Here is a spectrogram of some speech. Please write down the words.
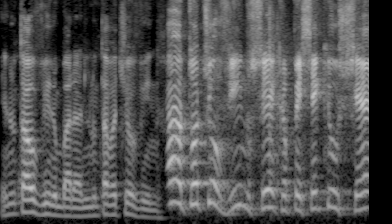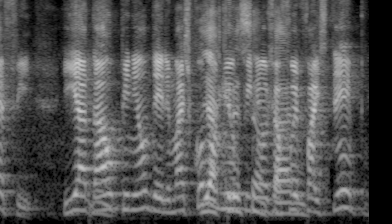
Ele não tá ouvindo, Barão, ele não tava te ouvindo. Ah, eu tô te ouvindo, sei que eu pensei que o chefe ia dar a opinião dele, mas como Ia a minha opinião já foi né? faz tempo,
